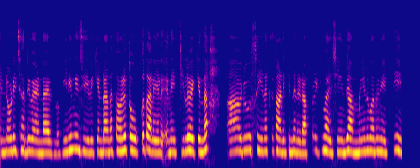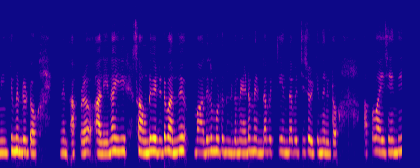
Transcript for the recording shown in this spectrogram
എന്നോട് ഈ ചതി വേണ്ടായിരുന്നു. ഇനി നീ ജീവിക്കേണ്ട എന്നൊക്കെ അവന് തോക്ക് തലയിൽ നെറ്റിയിൽ വെക്കുന്ന ആ ഒരു സീനൊക്കെ കാണിക്കുന്നുണ്ട്. അപ്പോഴേക്കും വൈജയന്തി അമ്മയെന്ന് പറഞ്ഞ് ഞെട്ടി എണീക്കുന്നുണ്ട് കേട്ടോ അപ്പോൾ അലീന ഈ സൗണ്ട് കേട്ടിട്ട് വന്ന് വാതിൽ മുട്ടുന്നുണ്ട്. മേഡം എന്താ പറ്റി? എന്താ പറ്റി? ചോദിക്കുന്നുണ്ട് കേട്ടോ അപ്പോൾ വൈജയന്തി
